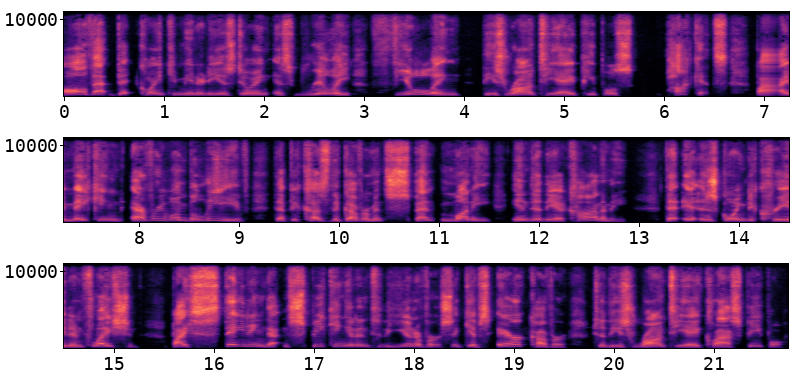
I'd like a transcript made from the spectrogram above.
All that Bitcoin community is doing is really fueling these rentier people's pockets by making everyone believe that because the government spent money into the economy that it is going to create inflation by stating that and speaking it into the universe, it gives air cover to these rentier class people.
